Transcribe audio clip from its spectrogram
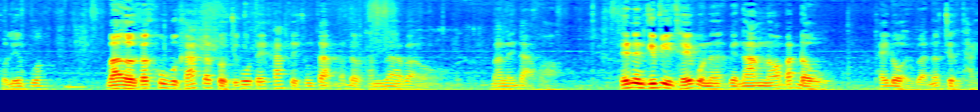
của Liên Hợp Quốc. Và ở các khu vực khác, các tổ chức quốc tế khác thì chúng ta bắt đầu tham gia vào ban lãnh đạo của họ. Thế nên cái vị thế của Việt Nam nó bắt đầu thay đổi và nó trưởng thành.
